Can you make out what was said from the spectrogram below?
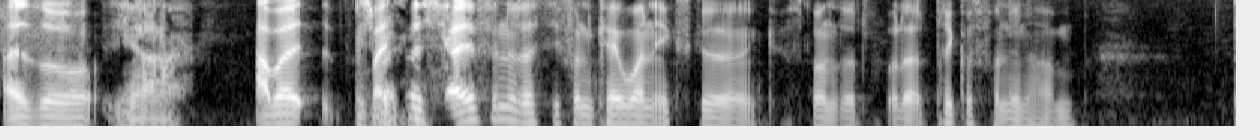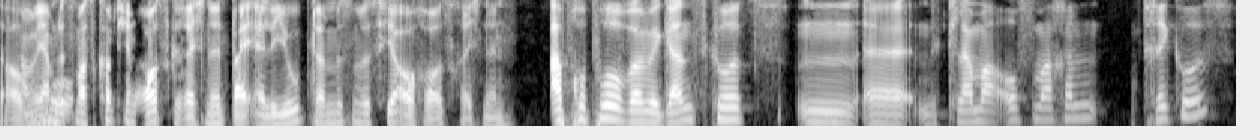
Also, Ja, aber ich weißt weiß du, was ich geil finde, dass die von K1X ge gesponsert oder Trikots von denen haben. Daumen Aber wir haben das hoch. Maskottchen rausgerechnet bei Eliub, dann müssen wir es hier auch rausrechnen. Apropos, wollen wir ganz kurz n, äh, eine Klammer aufmachen? Trikots?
